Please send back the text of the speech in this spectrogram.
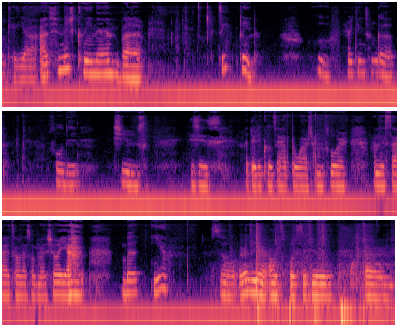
Okay, yeah, I finished cleaning, but see, clean. Ooh, everything's hung up, folded shoes. It's just my dirty clothes I have to wash on the floor on this side, so that's what I'm not showing y'all. but yeah. So earlier I was supposed to do um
